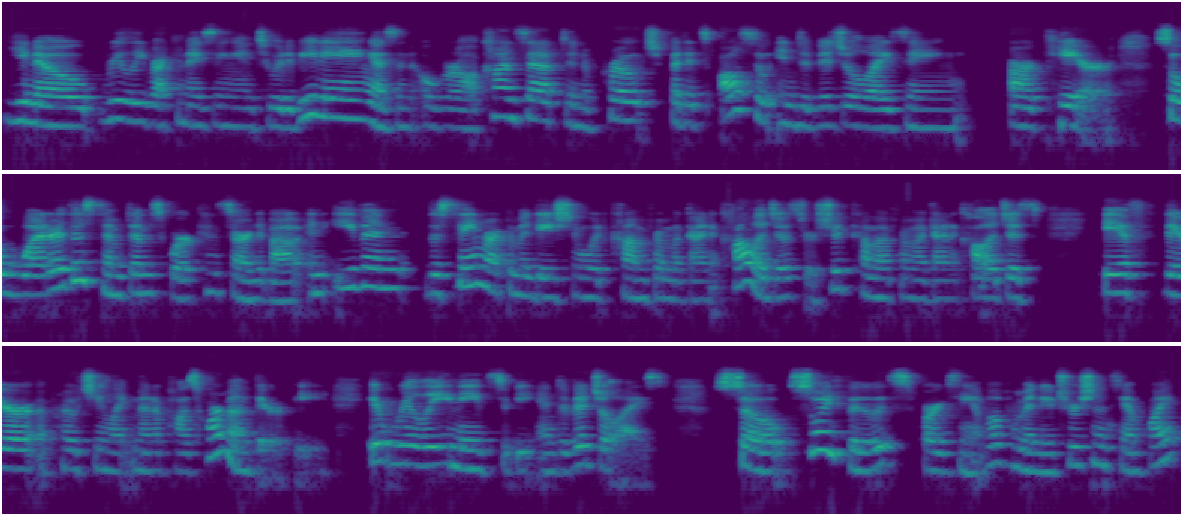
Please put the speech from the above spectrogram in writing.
you know, really recognizing intuitive eating as an overall concept and approach, but it's also individualizing our care. So, what are the symptoms we're concerned about? And even the same recommendation would come from a gynecologist or should come up from a gynecologist if they're approaching like menopause hormone therapy. It really needs to be individualized. So, soy foods, for example, from a nutrition standpoint,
